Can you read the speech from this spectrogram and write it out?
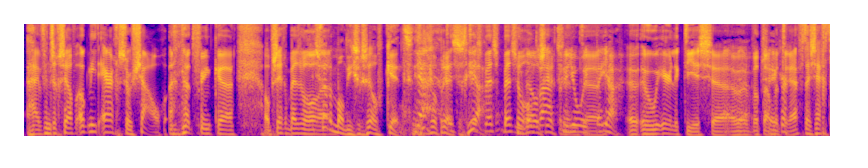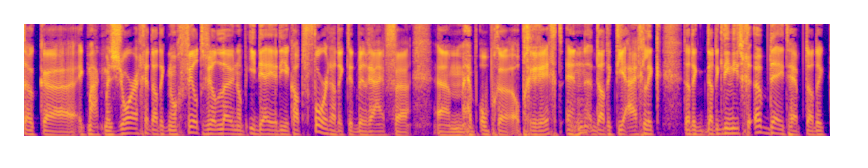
hij vindt zichzelf ook niet erg sociaal. En dat vind ik op zich best wel. Het is wel een man die zichzelf kent. Dat is wel het is, prettig. het is Ja. best, best wel wel zegt van, joh, ik, ja. Eh, hoe eerlijk die is eh, ja, wat dat zeker. betreft. Hij zegt ook, eh, ik maak me zorgen dat ik nog veel te veel leun op ideeën die ik had voordat ik dit bedrijf eh, ehm, heb opge- opgericht. En Mhm. dat ik die eigenlijk, dat ik, dat ik die niet geüpdate heb. Dat ik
